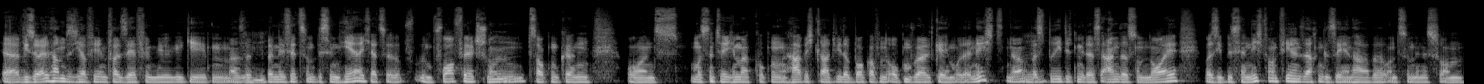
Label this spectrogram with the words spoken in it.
äh, visuell haben sie sich auf jeden Fall sehr viel Mühe gegeben. Also Mhm. bei mir ist jetzt so ein bisschen her. Ich hatte im Vorfeld schon zocken können und muss natürlich immer gucken, habe ich gerade wieder Bock auf ein Open World Game oder nicht. Ne? Mhm. Was bietet mir das anders und neu, was ich bisher nicht von vielen Sachen gesehen habe und zumindest vom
